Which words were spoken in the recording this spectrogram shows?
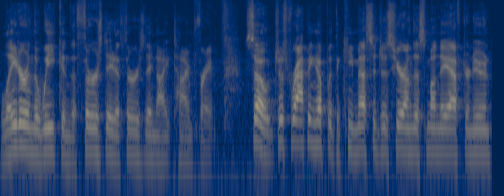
later in the week in the Thursday to Thursday night time frame. So just wrapping up with the key messages here on this Monday afternoon,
